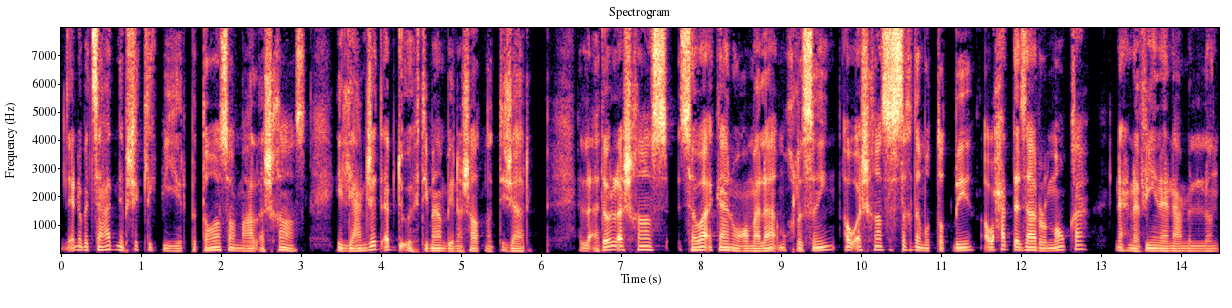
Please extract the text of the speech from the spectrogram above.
لأنه بتساعدني بشكل كبير بالتواصل مع الأشخاص اللي عن جد أبدوا اهتمام بنشاطنا التجاري هلأ هدول الأشخاص سواء كانوا عملاء مخلصين أو أشخاص استخدموا التطبيق أو حتى زاروا الموقع نحن فينا نعمل لهم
